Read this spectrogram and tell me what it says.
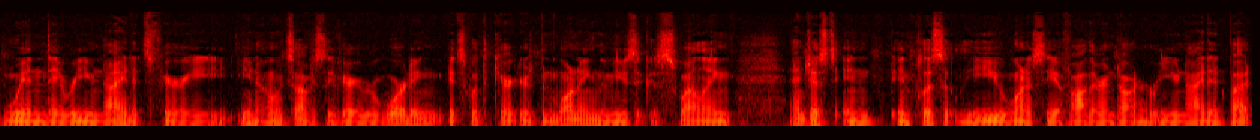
when they reunite, it's very, you know, it's obviously very rewarding. It's what the character's been wanting. The music is swelling, and just in implicitly, you want to see a father and daughter reunited. But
